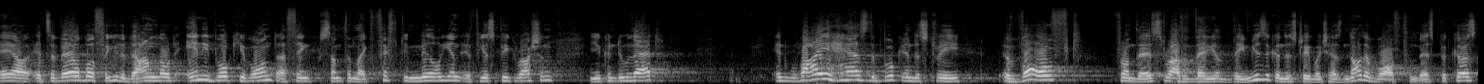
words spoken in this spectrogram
uh, it's available for you to download any book you want. I think something like 50 million if you speak Russian. You can do that. And why has the book industry evolved from this rather than the music industry, which has not evolved from this? Because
